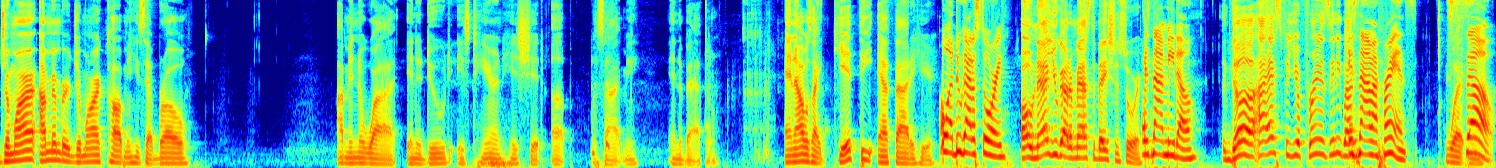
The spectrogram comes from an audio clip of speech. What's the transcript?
Jamar, I remember Jamar called me. He said, "Bro, I'm in the Y, and a dude is tearing his shit up beside me in the bathroom." And I was like, "Get the f out of here!" Oh, I do got a story. Oh, now you got a masturbation story. It's not me though. Duh! I asked for your friends. Anybody? It's not my friends. What? So,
